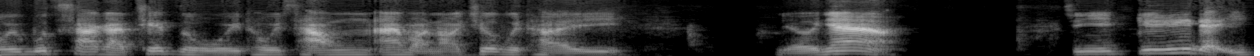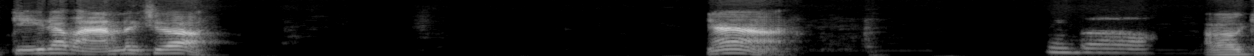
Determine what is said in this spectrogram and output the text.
ơi, bút sa gà chết rồi. Thôi xong, ai bảo nói trước với thầy. Nhớ nha. Suy nghĩ kỹ để ý kỹ đáp án được chưa? Nha. vâng Ok,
